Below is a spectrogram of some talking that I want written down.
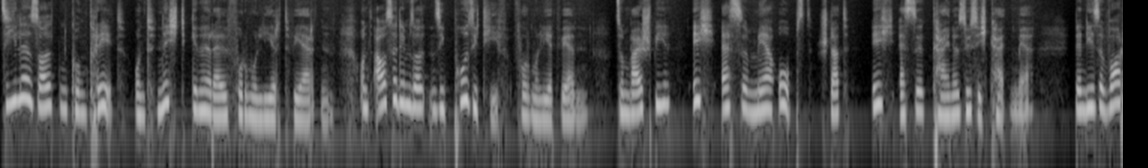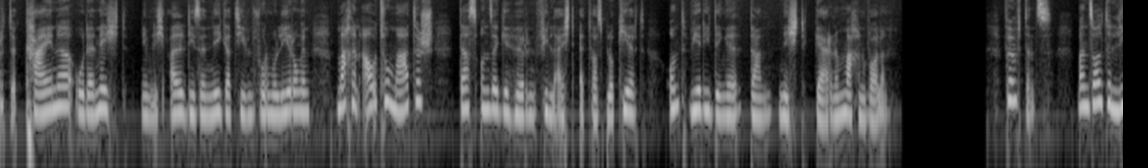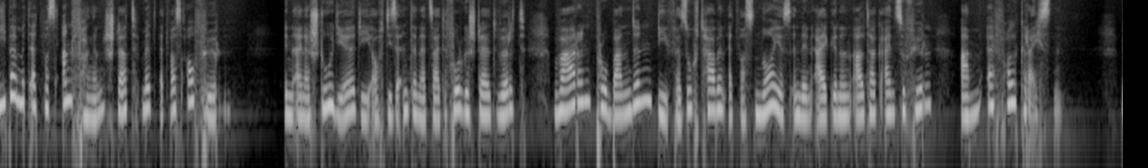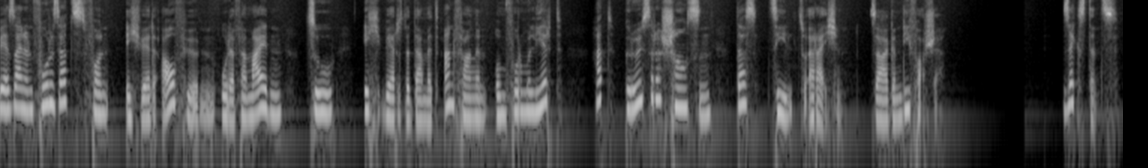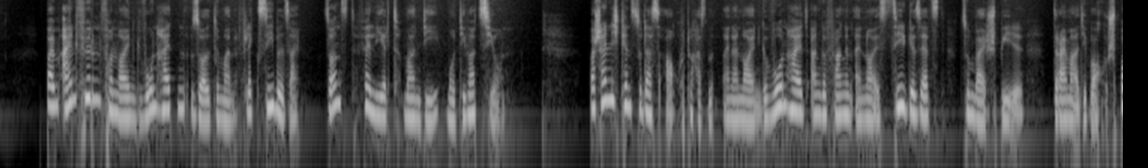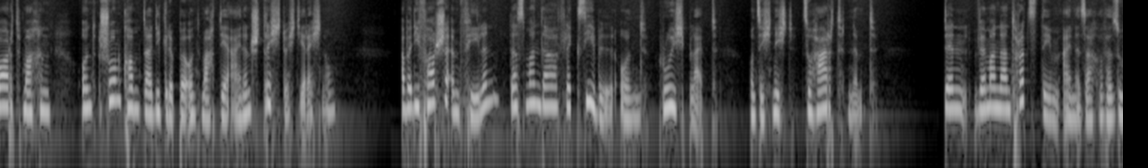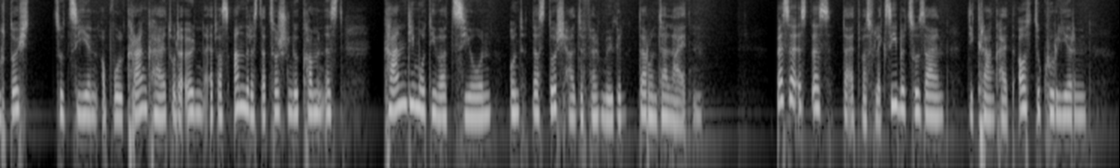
Ziele sollten konkret und nicht generell formuliert werden. Und außerdem sollten sie positiv formuliert werden. Zum Beispiel, ich esse mehr Obst statt ich esse keine Süßigkeiten mehr. Denn diese Worte keine oder nicht, nämlich all diese negativen Formulierungen, machen automatisch, dass unser Gehirn vielleicht etwas blockiert und wir die Dinge dann nicht gerne machen wollen. Fünftens. Man sollte lieber mit etwas anfangen, statt mit etwas aufhören. In einer Studie, die auf dieser Internetseite vorgestellt wird, waren Probanden, die versucht haben, etwas Neues in den eigenen Alltag einzuführen, am erfolgreichsten. Wer seinen Vorsatz von ich werde aufhören oder vermeiden zu ich werde damit anfangen umformuliert, hat größere Chancen, das Ziel zu erreichen, sagen die Forscher. Sechstens. Beim Einführen von neuen Gewohnheiten sollte man flexibel sein, sonst verliert man die Motivation. Wahrscheinlich kennst du das auch. Du hast mit einer neuen Gewohnheit angefangen, ein neues Ziel gesetzt, zum Beispiel dreimal die Woche Sport machen, und schon kommt da die Grippe und macht dir einen Strich durch die Rechnung. Aber die Forscher empfehlen, dass man da flexibel und ruhig bleibt und sich nicht zu hart nimmt. Denn wenn man dann trotzdem eine Sache versucht durchzuziehen, obwohl Krankheit oder irgendetwas anderes dazwischen gekommen ist, kann die Motivation und das Durchhaltevermögen darunter leiden. Besser ist es, da etwas flexibel zu sein, die Krankheit auszukurieren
